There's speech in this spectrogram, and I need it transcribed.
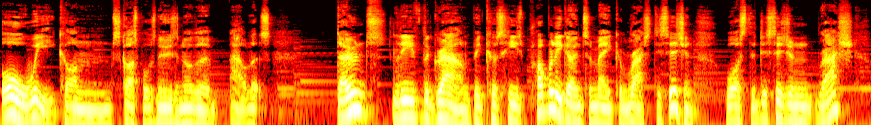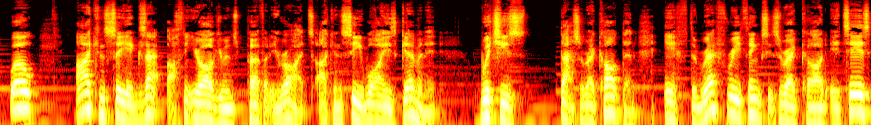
all week on Sky Sports News and other outlets. Don't leave the ground because he's probably going to make a rash decision. Was the decision rash? Well, I can see exact. I think your argument's perfectly right. I can see why he's given it, which is that's a red card. Then, if the referee thinks it's a red card, it is.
